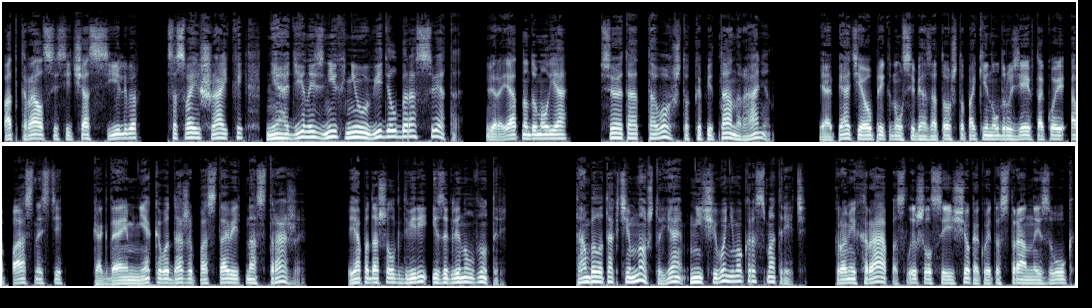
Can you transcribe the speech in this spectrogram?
подкрался сейчас Сильвер со своей шайкой, ни один из них не увидел бы рассвета. Вероятно, думал я, все это от того, что капитан ранен. И опять я упрекнул себя за то, что покинул друзей в такой опасности, когда им некого даже поставить на страже. Я подошел к двери и заглянул внутрь. Там было так темно, что я ничего не мог рассмотреть. Кроме храпа слышался еще какой-то странный звук,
